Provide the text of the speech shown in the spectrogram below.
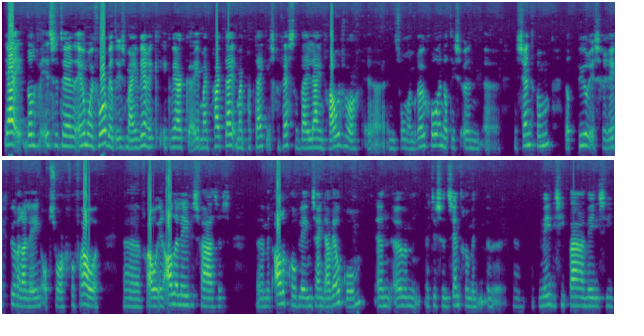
Ja, dan is het een heel mooi voorbeeld, is mijn werk. Ik werk, eh, mijn praktijk, mijn praktijk is gevestigd bij Lijn Vrouwenzorg in Zon en Breugel. En dat is een, een, centrum dat puur is gericht, puur en alleen op zorg voor vrouwen. vrouwen in alle levensfases, met alle problemen zijn daar welkom. En ehm, het is een centrum met medici, paramedici,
